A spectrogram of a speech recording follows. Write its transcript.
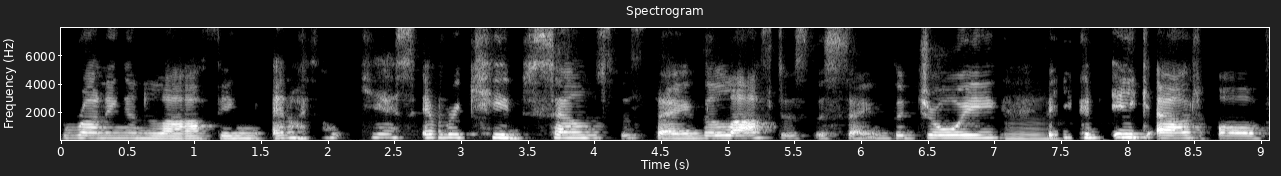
running and laughing. And I thought, yes, every kid sounds the same. The laughter's the same. The joy mm. that you can eke out of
